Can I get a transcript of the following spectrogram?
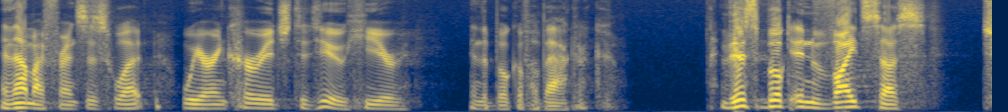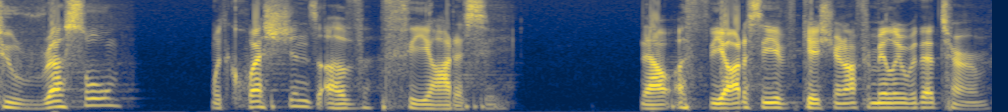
And that, my friends, is what we are encouraged to do here in the book of Habakkuk. This book invites us to wrestle with questions of theodicy. Now, a theodicy, in case you're not familiar with that term,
